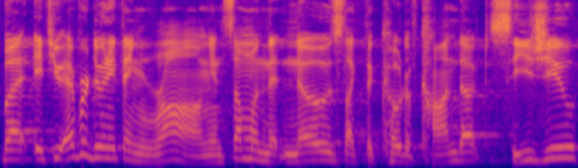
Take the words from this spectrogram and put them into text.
But if you ever do anything wrong and someone that knows like the code of conduct sees you,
